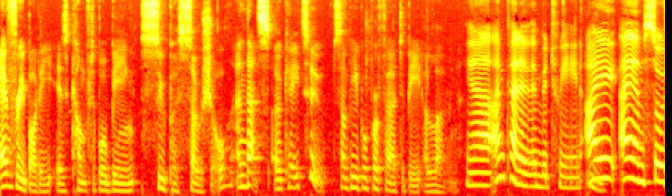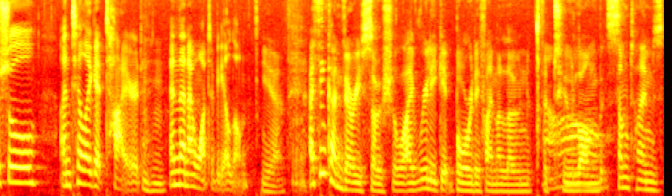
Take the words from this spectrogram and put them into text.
everybody is comfortable being super social, and that's okay too. Some people prefer to be alone. Yeah, I'm kind of in between. Hmm. I, I am social until I get tired, mm-hmm. and then I want to be alone. Yeah. I think I'm very social. I really get bored if I'm alone for too long, but oh. sometimes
